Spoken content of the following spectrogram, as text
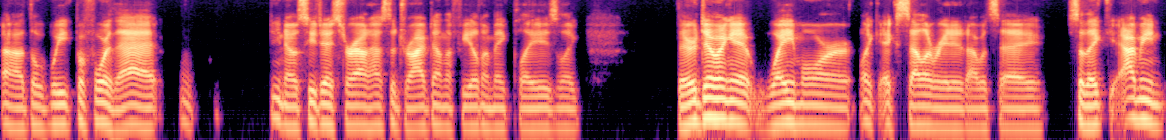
uh, the week before that, you know, CJ Stroud has to drive down the field and make plays. Like they're doing it way more like accelerated, I would say. So they, I mean,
